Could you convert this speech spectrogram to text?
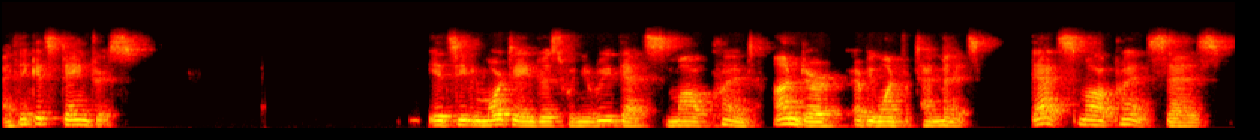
I think it's dangerous. It's even more dangerous when you read that small print under everyone for 10 minutes. That small print says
